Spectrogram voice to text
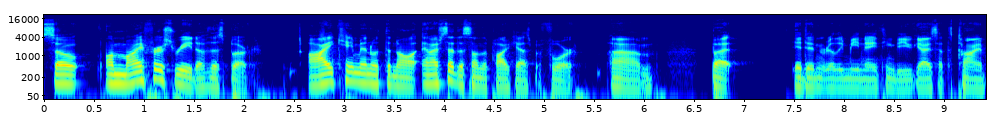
So, on my first read of this book, I came in with the knowledge, and I've said this on the podcast before, um, but it didn't really mean anything to you guys at the time.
